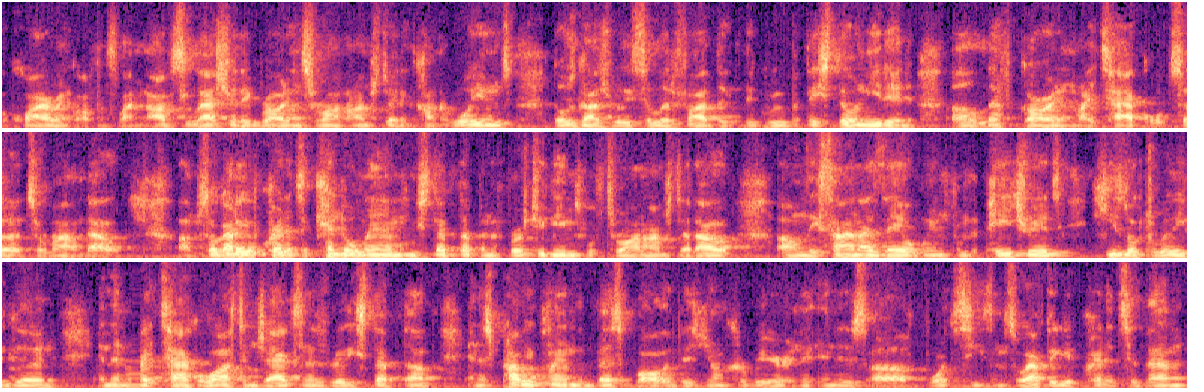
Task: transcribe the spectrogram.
acquiring offensive linemen. Obviously, last year they brought in Terron Armstead and Connor Williams. Those guys really solidified the, the group, but they still needed uh, left guard and right tackle to, to round out. Um, so I got to give credit to Kendall Lamm, who stepped up in the first two games with Terron Armstead out. Um, they signed Isaiah Wynn from the Patriots. He's looked really good. And then right tackle Austin Jackson has really stepped up and is probably playing the best ball of his young career in, in his uh, fourth season. So I have to give credit to them.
